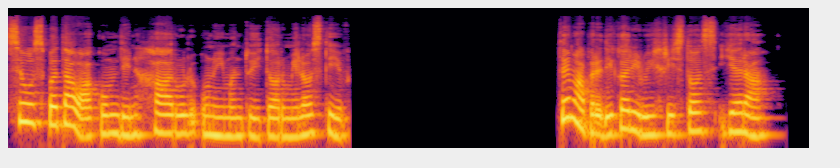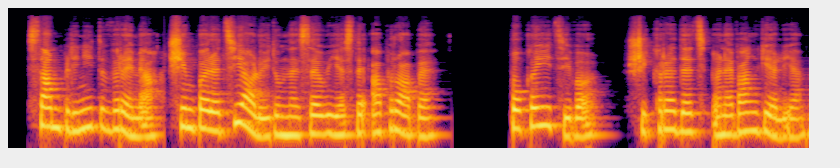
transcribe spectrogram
se ospătau acum din harul unui mântuitor milostiv. Tema predicării lui Hristos era S-a împlinit vremea și împărăția lui Dumnezeu este aproape. Pocăiți-vă și credeți în Evanghelie.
